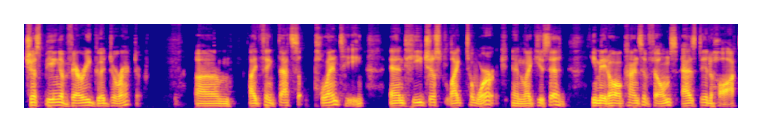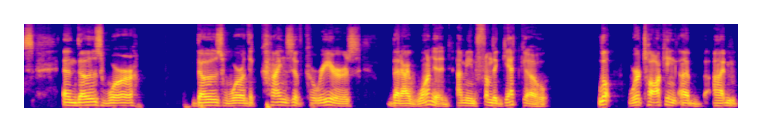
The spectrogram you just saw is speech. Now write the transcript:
just being a very good director. Um, I think that's plenty, and he just liked to work. And like you said, he made all kinds of films, as did Hawks, and those were those were the kinds of careers that I wanted. I mean, from the get go, look, we're talking, uh, I'm,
